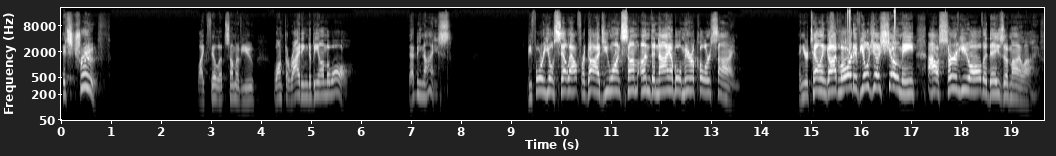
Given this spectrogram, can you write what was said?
It's truth. Like Philip, some of you want the writing to be on the wall. That'd be nice. Before you'll sell out for God, you want some undeniable miracle or sign. And you're telling God, Lord, if you'll just show me, I'll serve you all the days of my life.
